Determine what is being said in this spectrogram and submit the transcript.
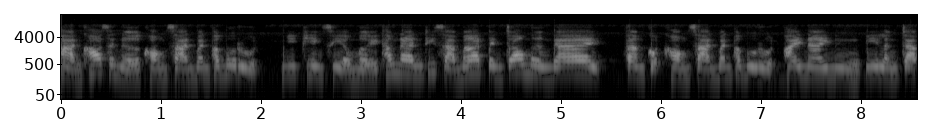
ผ่านข้อเสนอของศาลบรรพบุรุษ มีเพียงเสี่ยวเหมยเท่านั้นที่สามารถเป็นเจ้าเมืองได้ ตามกฎของศาลบรรพบุรุษภายในหนึ่งปีหลังจาก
